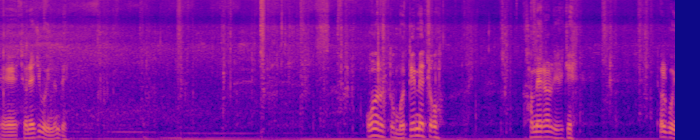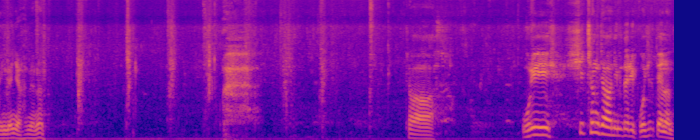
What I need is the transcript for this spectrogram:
예, 전해지고 있는데 오늘은 또 뭐 때문에 또 카메라를 이렇게 들고 있느냐 하면은 자 우리 시청자님들이 보실 때는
